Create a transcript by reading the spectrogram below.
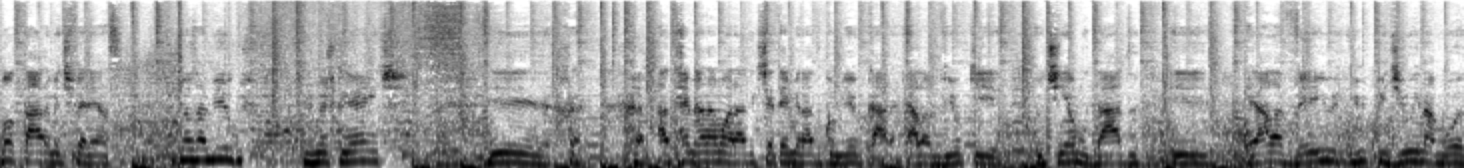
notaram a minha diferença. Meus amigos, os meus clientes e Até minha namorada que tinha terminado comigo, cara, ela viu que eu tinha mudado e ela veio e me pediu em namoro.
